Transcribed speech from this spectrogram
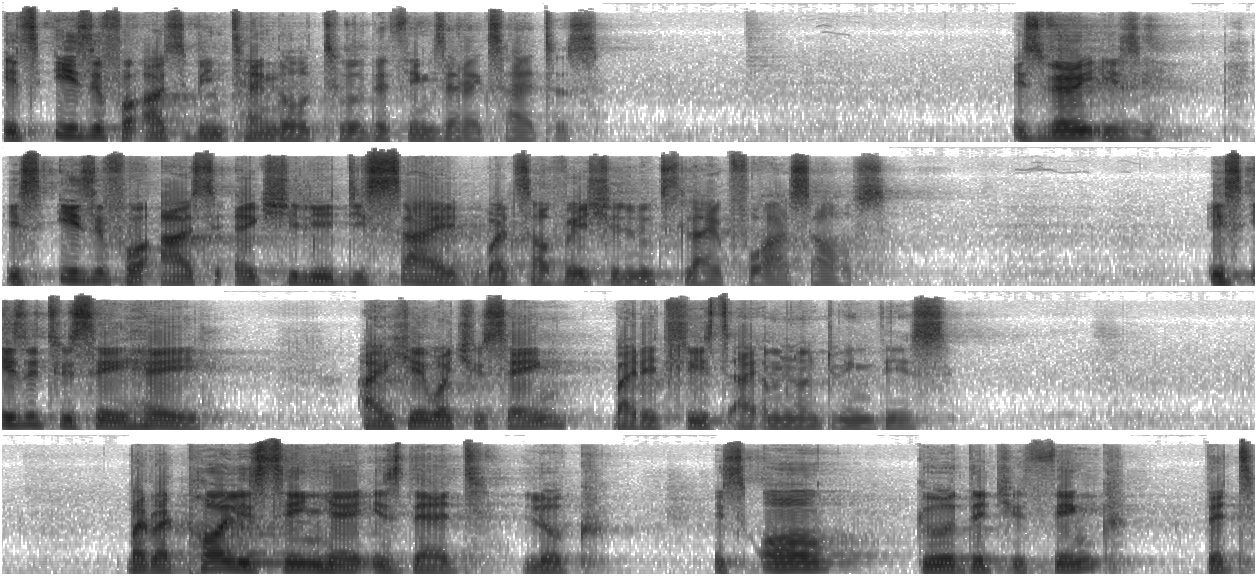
it's easy for us to be entangled to the things that excite us. It's very easy. It's easy for us to actually decide what salvation looks like for ourselves. It's easy to say, hey, I hear what you're saying, but at least I am not doing this. But what Paul is saying here is that, look, it's all good that you think that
